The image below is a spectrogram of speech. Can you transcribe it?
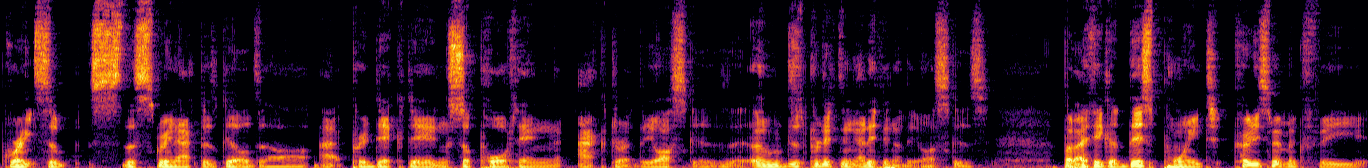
great sub- the Screen Actors Guilds are at predicting supporting actor at the Oscars, uh, just predicting anything at the Oscars. But I think at this point, Kodi Smit-McPhee,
